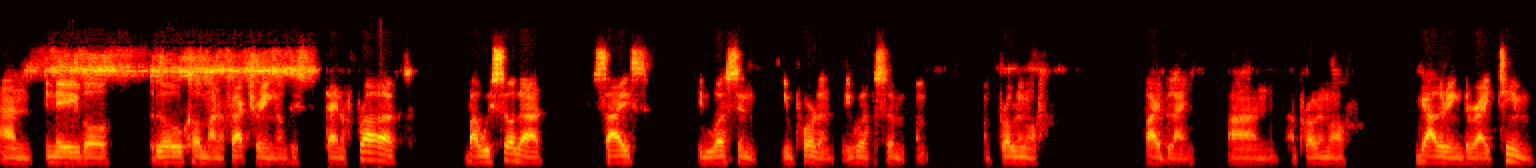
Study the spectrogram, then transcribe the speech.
and enable local manufacturing of this kind of product. But we saw that size, it wasn't important. It was a, a problem of pipeline and a problem of gathering the right team.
